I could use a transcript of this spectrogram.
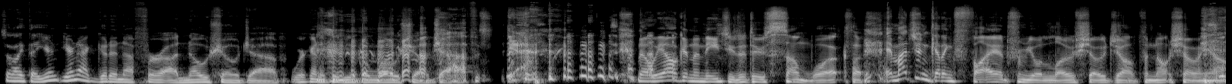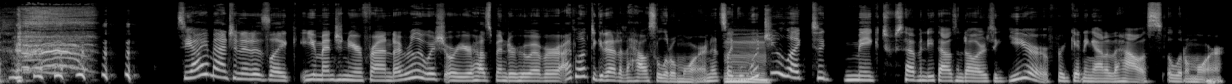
So like that, you're you're not good enough for a no show job. We're going to give you the low show job. Yeah. no, we are going to need you to do some work, though. Imagine getting fired from your low show job for not showing up. See, I imagine it as like you mentioned your friend, I really wish, or your husband or whoever, I'd love to get out of the house a little more. And it's like, Mm. would you like to make $70,000 a year for getting out of the house a little more?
